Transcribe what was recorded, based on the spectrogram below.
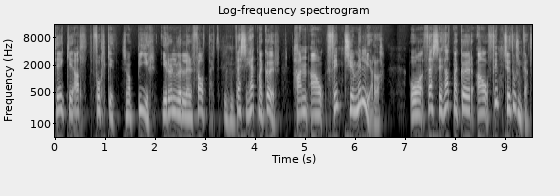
tekið allt fólkið sem að býr í raunverulegri fátækt. Þessi hérna gaur, hann á 50 miljardar og þessi þarna gaur á 50.000 kall.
